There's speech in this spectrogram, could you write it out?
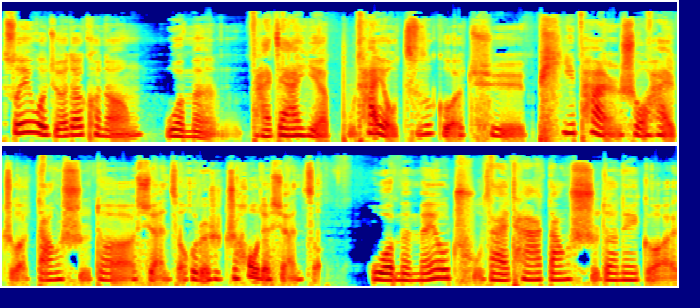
所以，我觉得可能我们大家也不太有资格去批判受害者当时的选择，或者是之后的选择。我们没有处在他当时的那个。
